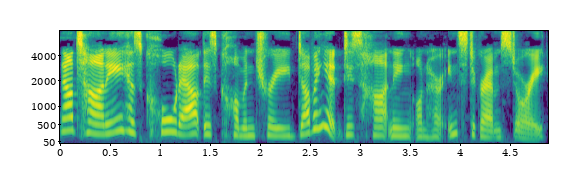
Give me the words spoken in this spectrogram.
Now, Tahnee has called out this commentary, dubbing it disheartening on her Instagram story.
